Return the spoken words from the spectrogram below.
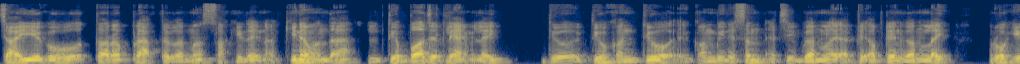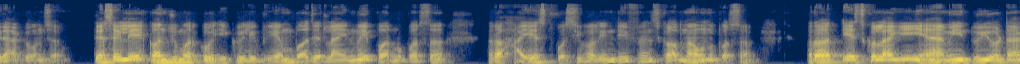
चाहिएको हो तर प्राप्त गर्न सकिँदैन। किन भन्दा त्यो बजेटले हामीलाई त्यो त्यो कन् त्यो कम्बिनेसन एचिभ गर्नलाई अप्टेन गर्नलाई रोकिरहेको हुन्छ। त्यसैले कन्ज्युमरको इक्विलिब्रियम बजेट लाइनमै पर्नुपर्छ र हाइएस्ट पोसिबल इन्डिफरेन्स कबमा हुनुपर्छ। र यसको लागि यहाँ हामी दुईवटा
